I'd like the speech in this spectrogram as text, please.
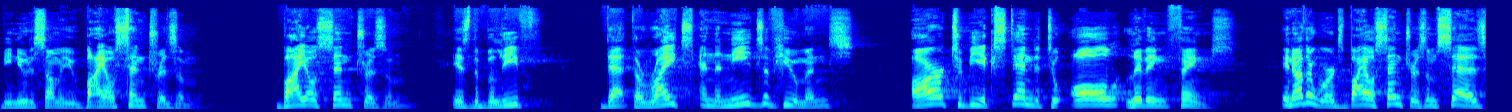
be new to some of you biocentrism. Biocentrism is the belief that the rights and the needs of humans are to be extended to all living things. In other words, biocentrism says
